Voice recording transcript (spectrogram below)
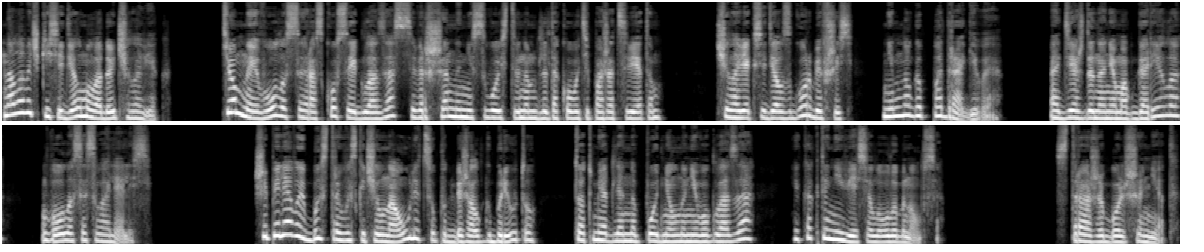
На лавочке сидел молодой человек. Темные волосы, раскосые глаза с совершенно несвойственным для такого типажа цветом. Человек сидел сгорбившись, немного подрагивая. Одежда на нем обгорела, волосы свалялись. Шепелявый быстро выскочил на улицу, подбежал к Брюту, тот медленно поднял на него глаза и как-то невесело улыбнулся. «Стражи больше нет»,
